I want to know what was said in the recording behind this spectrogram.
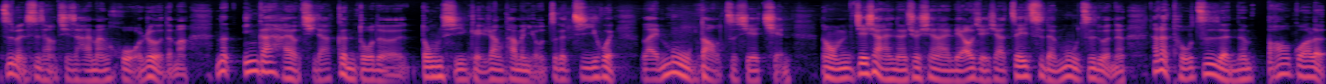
资本市场其实还蛮火热的嘛。那应该还有其他更多的东西可以让他们有这个机会来募到这些钱。那我们接下来呢，就先来了解一下这一次的募资轮呢，它的投资人呢，包括了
